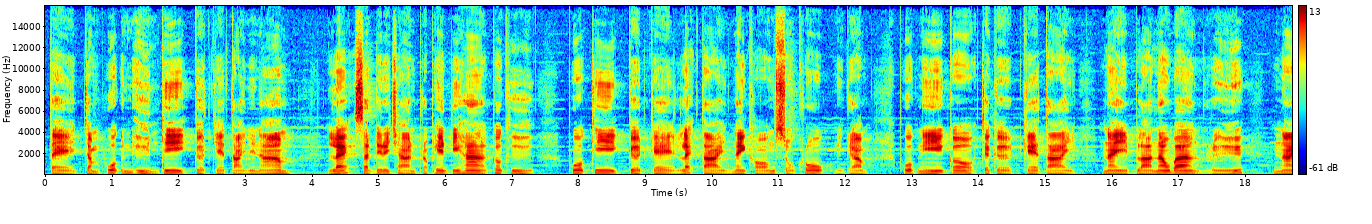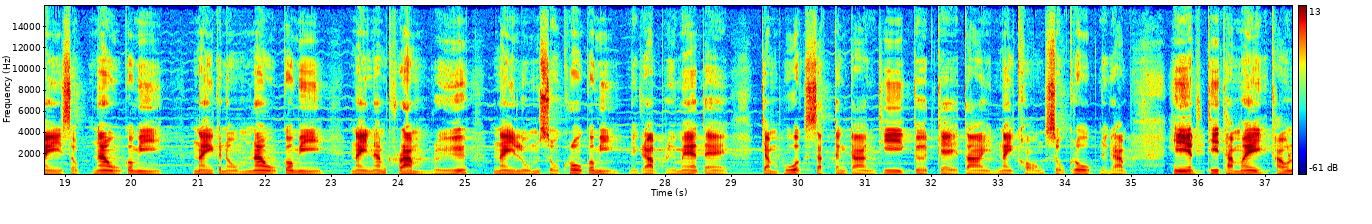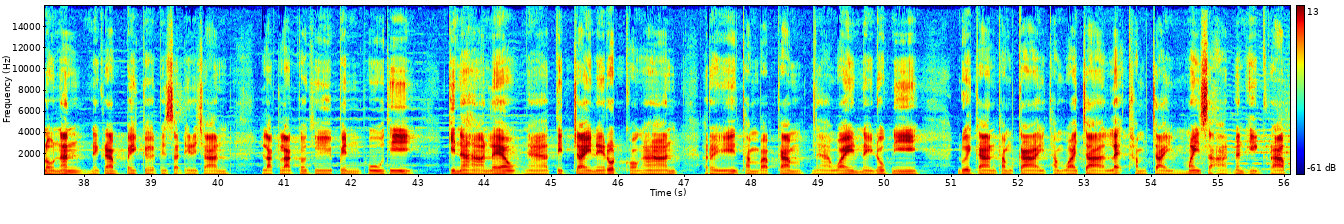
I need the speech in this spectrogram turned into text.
แต่จำพวกอื่นๆที่เกิดแก่ตายในน้ำและสัตว์เดรัจฉานประเภทที่ 5 ก็คือ พวกที่เกิดแก่และตายในของโสโครกนะครับ พวกนี้ก็จะเกิดแก่ตายในปลาเน่าบ้าง หรือในศพเน่าก็มี ในขนมเน่าก็มี ในน้ำครัมหรือในหลุมโสโครกก็มีนะครับ หรือแม้แต่ จำพวกสัตว์ต่างๆ ที่เกิดแก่ตายในของโสโครกนะครับ เหตุที่ทำให้เขาเหล่านั้นนะครับ ไปเกิดเป็นสัตว์เดรัจฉาน หลักๆก็คือเป็นผู้ที่กินอาหารแล้วนะติดใจในรสของอาหาร หรือทำบาปกรรมนะไว้ในโลกนี้ ด้วยการทำกายทำวาจาและทำใจไม่สะอาดนั่นเองครับ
